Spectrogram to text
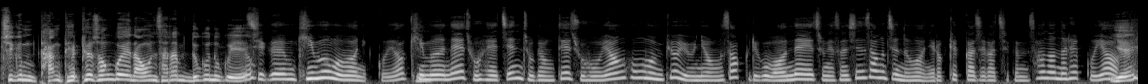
지금 당 대표 선거에 나온 사람 누구 누구예요? 지금 김웅 의원 있고요. 김은혜, 조혜진, 조경태, 조호영, 홍문표, 윤영석 그리고 원내 중에선 신성진 의원 이렇게까지가 지금 선언을 했고요. 예.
